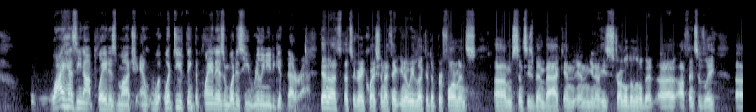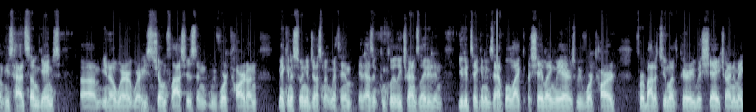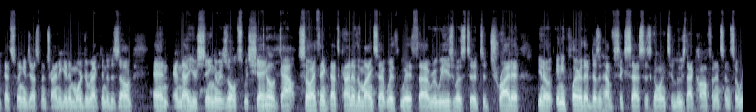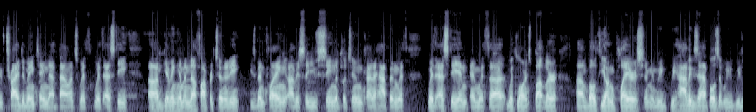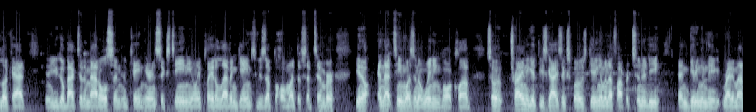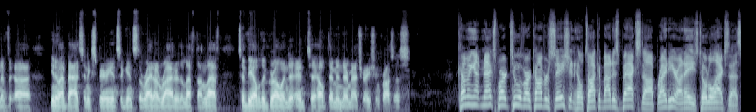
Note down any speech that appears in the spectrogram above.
Why has he not played as much? And what, what do you think the plan is? And what does he really need to get better at? Yeah, no, that's that's a great question. I think you know we looked at the performance um, since he's been back, and and you know he's struggled a little bit uh, offensively. Um, he's had some games, um, you know, where where he's shown flashes, and we've worked hard on making a swing adjustment with him. It hasn't completely translated, and you could take an example like a Shea Langeliers. We've worked hard for about a two month period with Shea, trying to make that swing adjustment, trying to get him more direct into the zone. And, and now you're seeing the results with Shea. No doubt. So I think that's kind of the mindset with with uh, Ruiz was to to try to you know any player that doesn't have success is going to lose that confidence, and so we've tried to maintain that balance with with SD, um, giving him enough opportunity. He's been playing. Obviously, you've seen the platoon kind of happen with with SD and and with uh, with Lawrence Butler um, both young players. I mean, we, we have examples that we, we look at. You, know, you go back to the Matt Olson who came here in 16. He only played 11 games. He was up the whole month of September, you know, and that team wasn't a winning ball club. So trying to get these guys exposed, getting them enough opportunity, and getting them the right amount of, uh, you know, at bats and experience against the right on right or the left on left to be able to grow and to, and to help them in their maturation process. Coming up next, part two of our conversation, he'll talk about his backstop right here on A's Total Access,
